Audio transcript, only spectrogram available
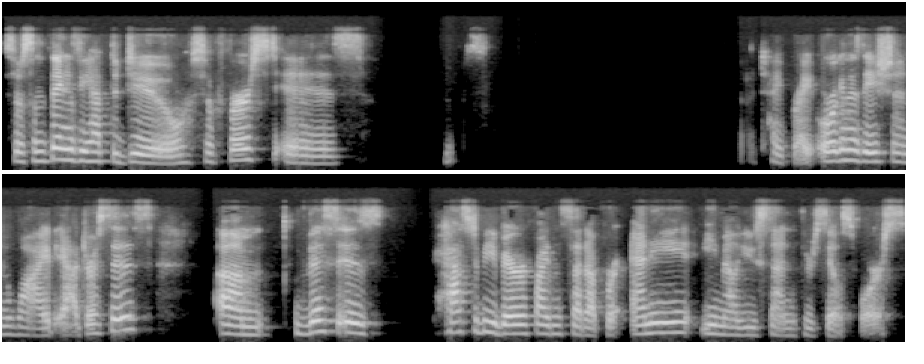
So some things you have to do. So first is, oops, type right, organization-wide addresses. Um, this is has to be verified and set up for any email you send through Salesforce.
